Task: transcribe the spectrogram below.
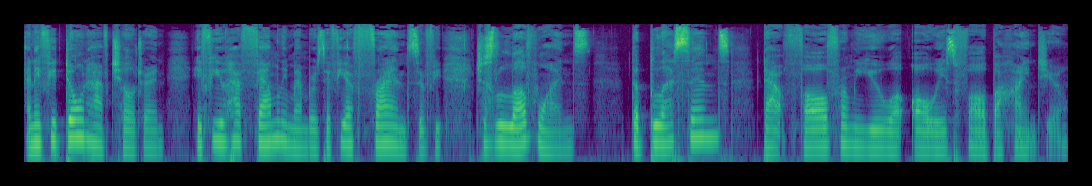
and if you don't have children, if you have family members, if you have friends, if you just loved ones, the blessings that fall from you will always fall behind you.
